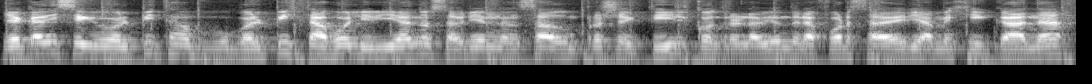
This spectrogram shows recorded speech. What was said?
Y acá dice que golpistas, bolivianos habrían lanzado un proyectil contra el avión de la Fuerza Aérea Mexicana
